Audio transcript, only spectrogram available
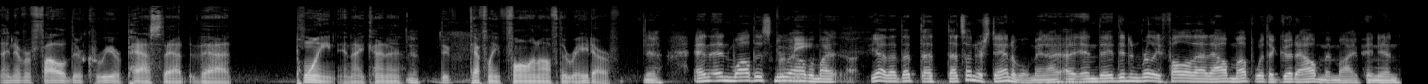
I never followed their career past that that point, and I kind of Yeah. they've definitely fallen off the radar. Yeah, and and while this new album, I yeah, that that, that that's understandable, man. I, I, and they didn't really follow that album up with a good album, in my opinion.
